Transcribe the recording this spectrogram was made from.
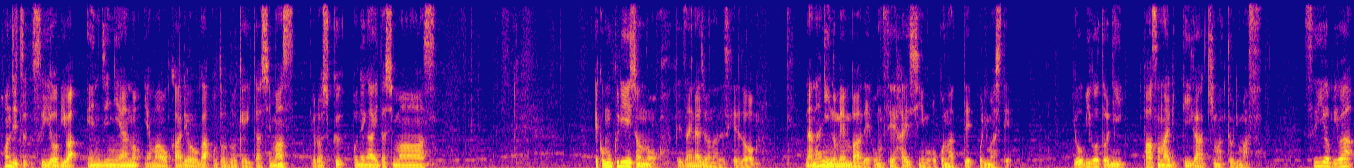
本日水曜日はエンジニアの山岡亮がお届けいたします。よろしくお願いいたします。エコムクリエーションのデザインラジオなんですけれど7人のメンバーで音声配信を行っておりまして曜日ごとにパーソナリティが決まっております。水曜日は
